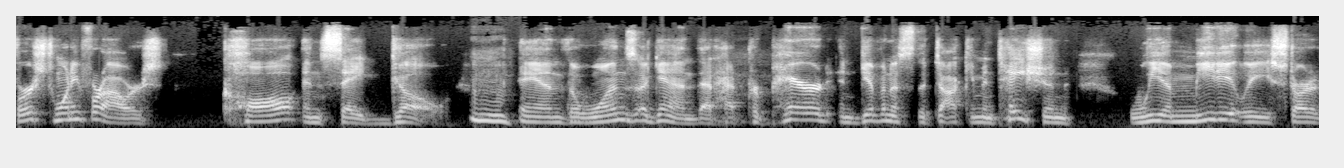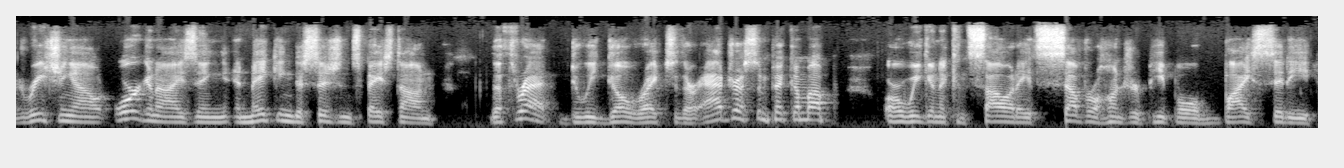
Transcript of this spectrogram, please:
first 24 hours call and say go. Mm-hmm. And the ones, again, that had prepared and given us the documentation we immediately started reaching out, organizing, and making decisions based on the threat. Do we go right to their address and pick them up? Or are we going to consolidate several hundred people by city,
